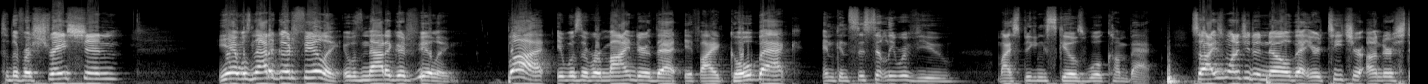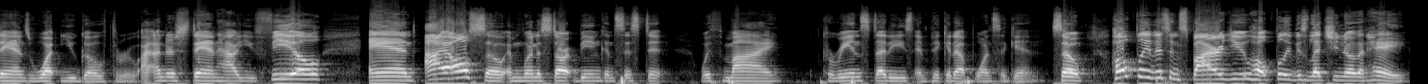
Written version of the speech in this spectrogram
So the frustration, yeah, it was not a good feeling. It was not a good feeling. But it was a reminder that if I go back and consistently review, my speaking skills will come back. So I just wanted you to know that your teacher understands what you go through. I understand how you feel. And I also am going to start being consistent with my Korean studies and pick it up once again. So hopefully this inspired you. Hopefully this lets you know that, hey,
